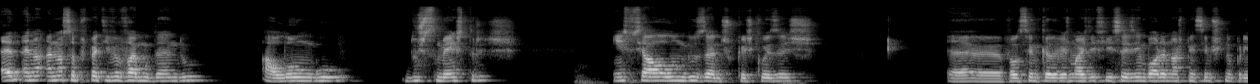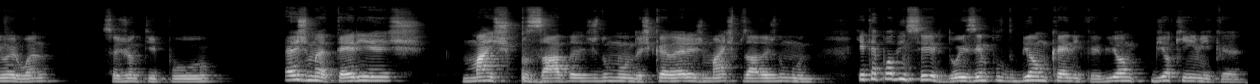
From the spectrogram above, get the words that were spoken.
A, a, a nossa perspectiva vai mudando ao longo dos semestres, em especial ao longo dos anos, porque as coisas uh, vão sendo cada vez mais difíceis, embora nós pensemos que no primeiro ano sejam tipo as matérias mais pesadas do mundo, as cadeiras mais pesadas do mundo. E até podem ser, dou exemplo de biomecânica, bio, bioquímica,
